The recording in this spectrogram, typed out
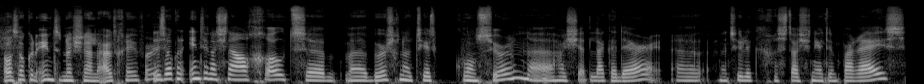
Was ook een internationale uitgever? Er is ook een internationaal groot uh, beursgenoteerd concern, uh, Hachette Lagardère. Natuurlijk gestationeerd in Parijs.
